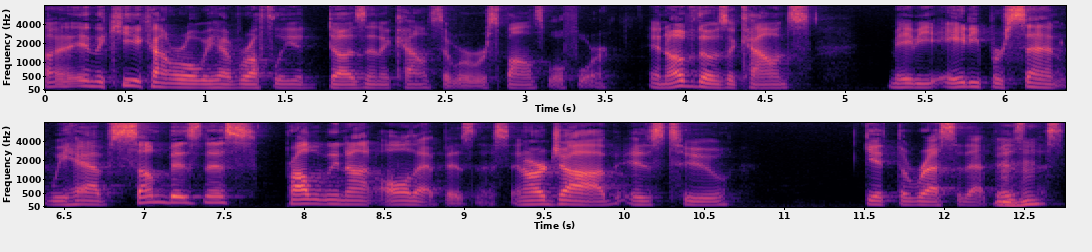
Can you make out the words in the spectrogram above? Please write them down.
uh, in the key account role, we have roughly a dozen accounts that we're responsible for. And of those accounts, maybe 80% we have some business, probably not all that business. And our job is to get the rest of that Mhm. business.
